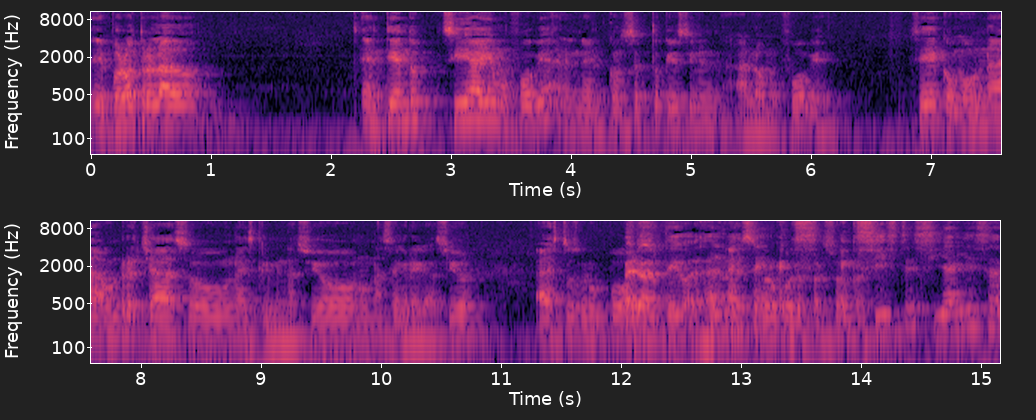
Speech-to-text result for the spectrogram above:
Y por otro lado, entiendo, sí hay homofobia en el concepto que ellos tienen a la homofobia. Sí, como una, un rechazo, una discriminación, una segregación a estos grupos. Pero te digo, realmente grupo de personas. existe, sí hay esa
